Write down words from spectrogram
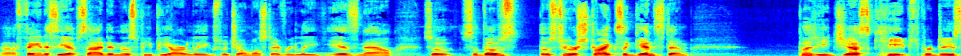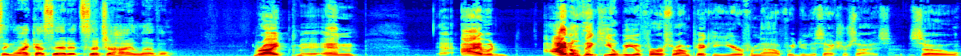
uh, fantasy upside in those PPR leagues, which almost every league is now. So so those those two are strikes against him, but he just keeps producing, like I said, at such a high level. Right. And I would, I don't think he'll be a first round pick a year from now if we do this exercise. So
